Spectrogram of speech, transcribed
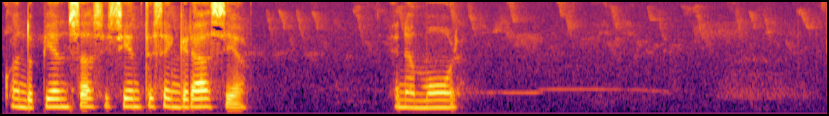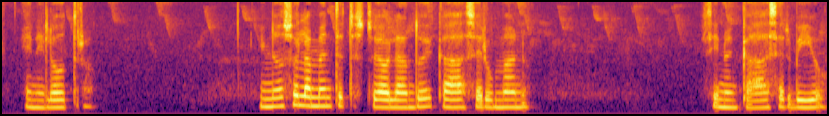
Cuando piensas y sientes en gracia, en amor, en el otro. Y no solamente te estoy hablando de cada ser humano, sino en cada ser vivo,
